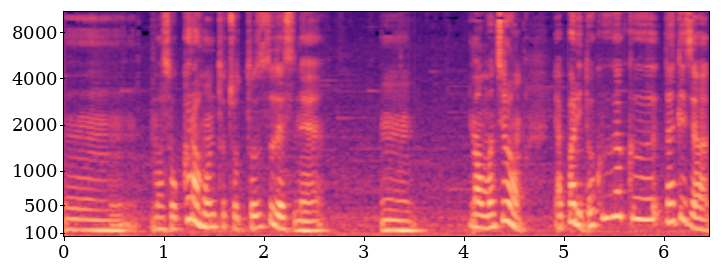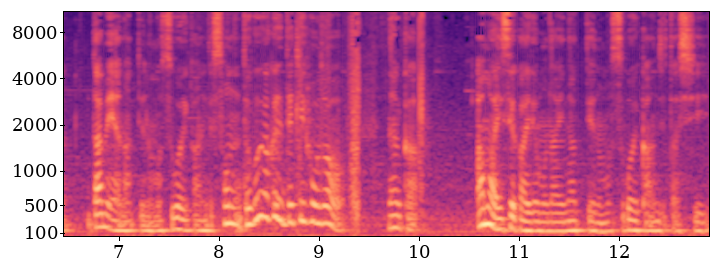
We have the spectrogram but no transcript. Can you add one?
うんまあそっからほんとちょっとずつですね。うん。まあもちろんやっぱり独学だけじゃダメやなっていうのもすごい感じそん独学でできるほどなんか甘い世界でもないなっていうのもすごい感じたし、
